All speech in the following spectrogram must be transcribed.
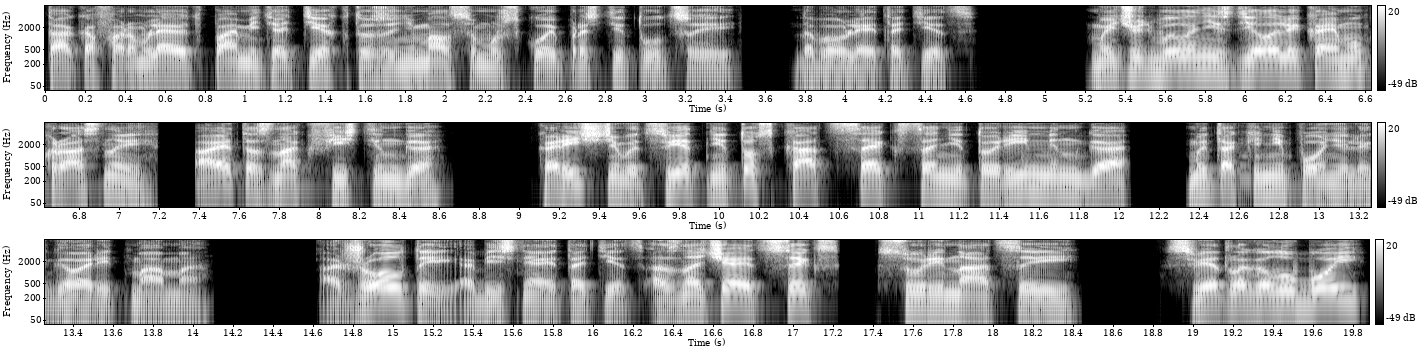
так оформляют память о тех, кто занимался мужской проституцией, добавляет отец. Мы чуть было не сделали кайму красной, а это знак фистинга. Коричневый цвет не то скат секса, не то римминга. Мы так и не поняли, говорит мама. А желтый, объясняет отец, означает секс с уринацией. Светло-голубой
